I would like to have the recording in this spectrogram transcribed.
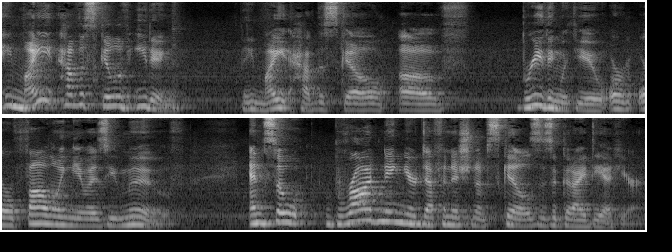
they might have the skill of eating. They might have the skill of breathing with you or, or following you as you move. And so, broadening your definition of skills is a good idea here.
